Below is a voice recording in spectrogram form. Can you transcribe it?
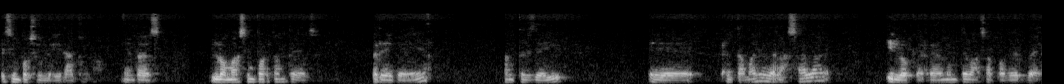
es imposible ir a todo. Entonces, lo más importante es prever antes de ir eh, el tamaño de la sala y lo que realmente vas a poder ver.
